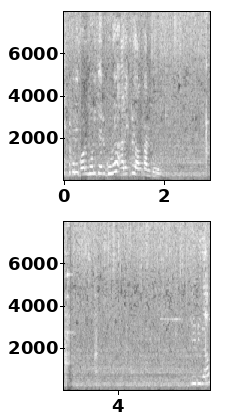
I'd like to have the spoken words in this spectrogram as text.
একটুখানি গোলমরিচের গুঁড়ো আর একটু লঙ্কার গুঁড়ো। দিয়ে দিলাম?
